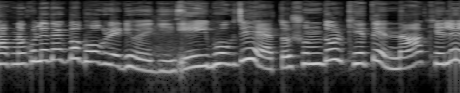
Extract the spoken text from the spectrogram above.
ঢাকনা খুলে দেখবা ভোগ রেডি হয়ে গিয়েছে। এই ভোগ যে এত সুন্দর খেতে না খেলে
